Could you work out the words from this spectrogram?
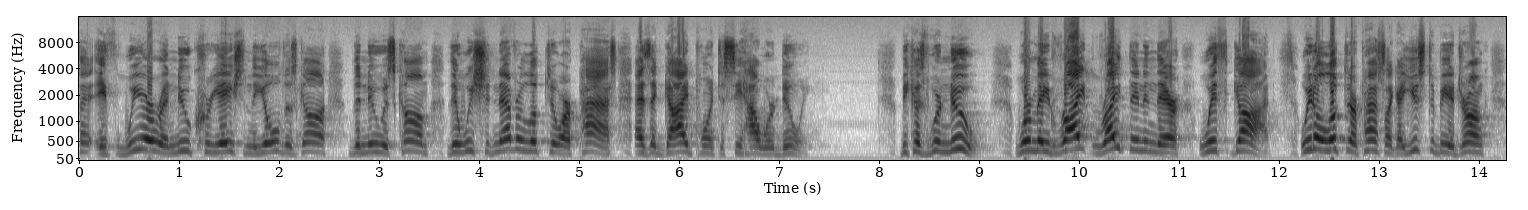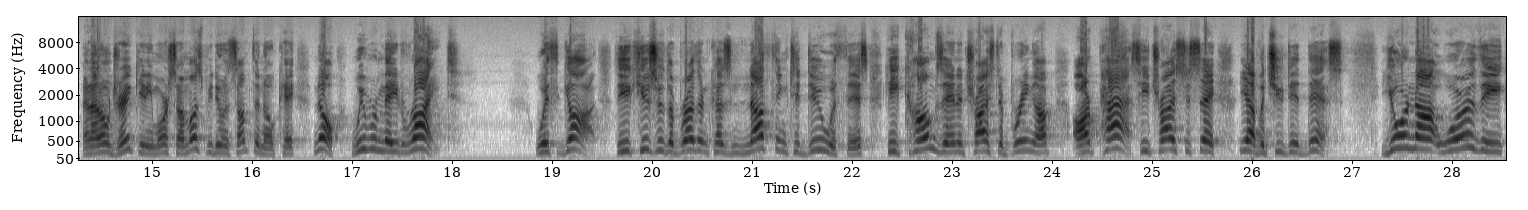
if we are a new creation, the old is gone, the new has come, then we should never look to our past as a guide point to see how we're doing. because we're new. We're made right right then and there with God. We don't look to our past like I used to be a drunk and I don't drink anymore, so I must be doing something okay. No, we were made right with God. The accuser of the brethren has nothing to do with this. He comes in and tries to bring up our past. He tries to say, Yeah, but you did this. You're not worthy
